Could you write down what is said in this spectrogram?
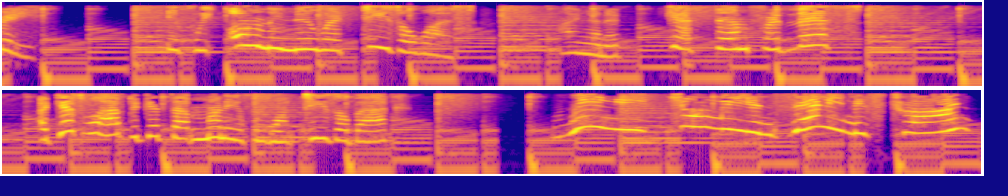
If we only knew where Teisel was. I'm gonna get them for this. I guess we'll have to get that money if we want Teisel back. We need two million zenny, Miss Tron.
